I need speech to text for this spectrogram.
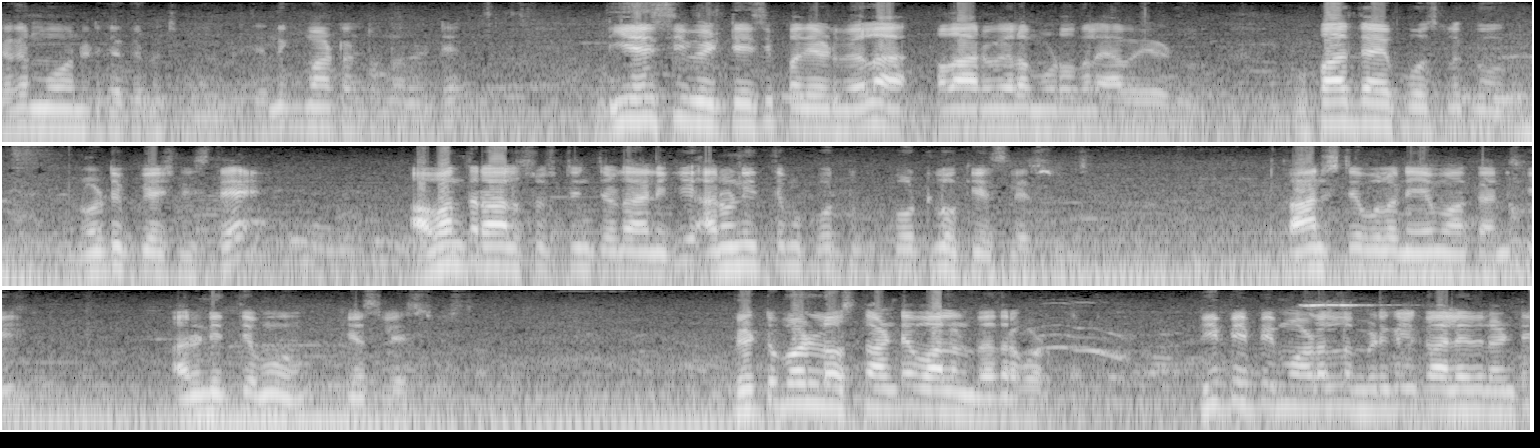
జగన్మోహన్ రెడ్డి దగ్గర నుంచి మొదలుపెడితే ఎందుకు మాట అంటున్నారంటే డిఎస్సి పెట్టేసి పదిహేడు వేల పదహారు వేల మూడు వందల యాభై ఏడు ఉపాధ్యాయ పోస్టులకు నోటిఫికేషన్ ఇస్తే అవంతరాలు సృష్టించడానికి అనునిత్యం కోర్టు కోర్టులో కేసులు వేసి కానిస్టేబుల్ నియామకానికి అనునిత్యము కేసులు వేసి పెట్టుబడులు వస్తా అంటే వాళ్ళని బెదరగొడతాడు పీపీపీ మోడల్లో మెడికల్ కాలేజీలు అంటే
